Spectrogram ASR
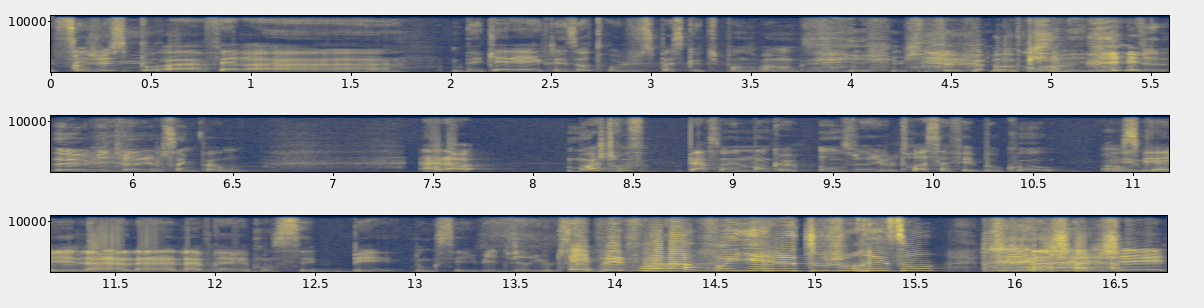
C'est juste pour euh, faire euh, décaler avec les autres ou juste parce que tu penses vraiment que c'est 8,3 Aucune idée. Euh, 8,5 pardon. Alors, moi je trouve personnellement que 11,3 ça fait beaucoup, 11 mais la, la- la vraie réponse c'est B, donc c'est 8,5. Et ben voilà, vous voyez, j'ai toujours raison. J'ai-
